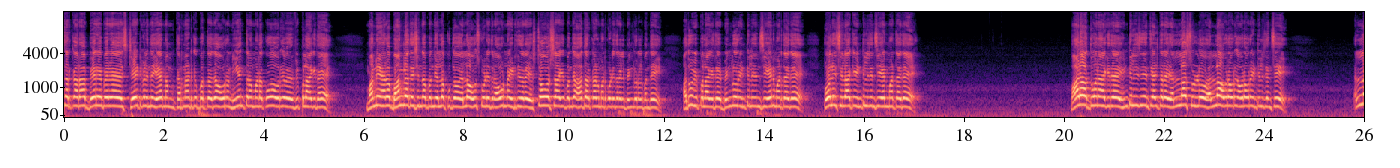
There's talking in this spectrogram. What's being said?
ಸರ್ಕಾರ ಬೇರೆ ಬೇರೆ ಸ್ಟೇಟ್ಗಳಿಂದ ಏನು ನಮ್ಮ ಕರ್ನಾಟಕಕ್ಕೆ ಬರ್ತಾ ಇದೆ, ಅವ್ರನ್ನ ನಿಯಂತ್ರಣ ಮಾಡೋಕ್ಕೂ ಅವ್ರಿಗೆ ವಿಫಲ ಆಗಿದೆ. ಮೊನ್ನೆ ಯಾರೋ ಬಾಂಗ್ಲಾದೇಶದಿಂದ ಬಂದು ಎಲ್ಲ ಕುದ ಎಲ್ಲ ಔಸ್ಕೊಂಡಿದ್ರು ಅವ್ರನ್ನ ಹಿಡಿದಿದ್ದಾರೆ, ಎಷ್ಟೋ ವರ್ಷ ಆಗಿ ಬಂದು ಆಧಾರ್ ಕಾರ್ಡ್ ಮಾಡ್ಕೊಂಡಿದ್ದಾರೆ ಇಲ್ಲಿ ಬೆಂಗಳೂರಲ್ಲಿ ಬಂದು. ಅದು ವಿಫಲ ಆಗಿದೆ. ಬೆಂಗಳೂರು ಇಂಟೆಲಿಜೆನ್ಸಿ ಏನು ಮಾಡ್ತಾ ಇದೆ? ಪೊಲೀಸ್ ಇಲಾಖೆ ಇಂಟೆಲಿಜೆನ್ಸಿ ಏನು ಮಾಡ್ತಾ ಇದೆ? ಭಾಳ ಅಧ್ವಾನ ಆಗಿದೆ. ಇಂಟೆಲಿಜೆನ್ಸ್ ಅಂತ ಹೇಳ್ತಾರೆ, ಎಲ್ಲ ಸುಳ್ಳು, ಎಲ್ಲ ಅವ್ರವ್ರಿಗೆ ಅವರವರ ಇಂಟೆಲಿಜೆನ್ಸಿ ಎಲ್ಲ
